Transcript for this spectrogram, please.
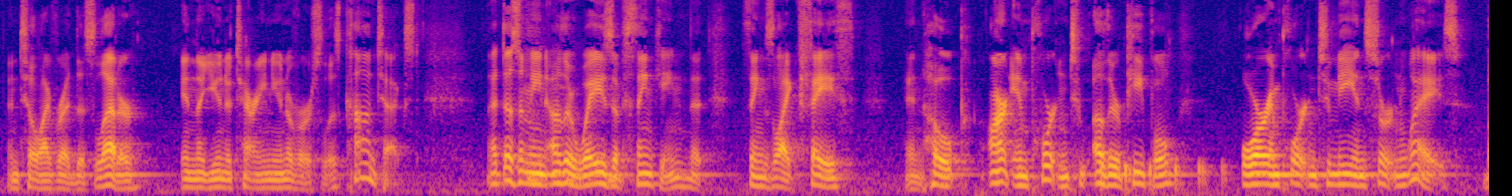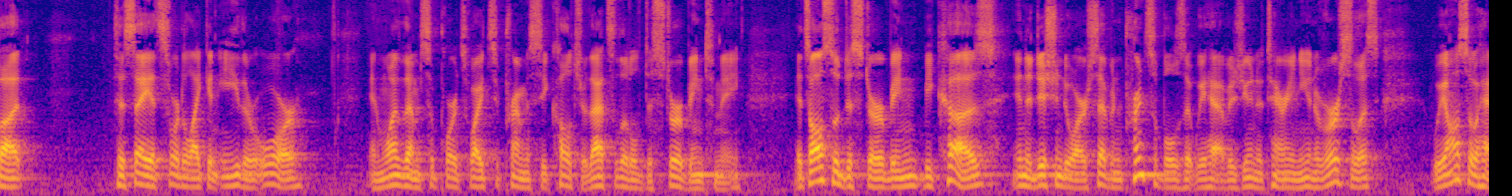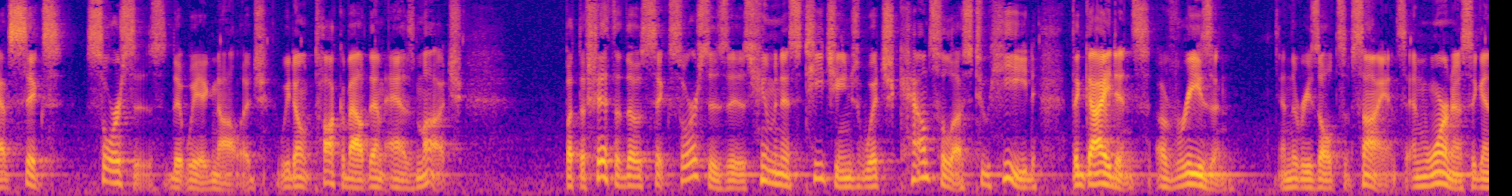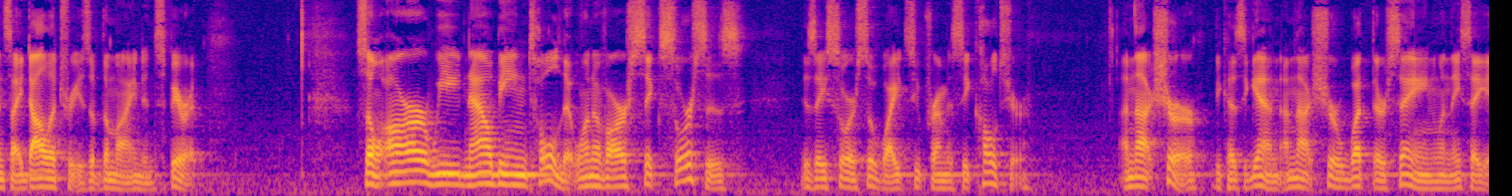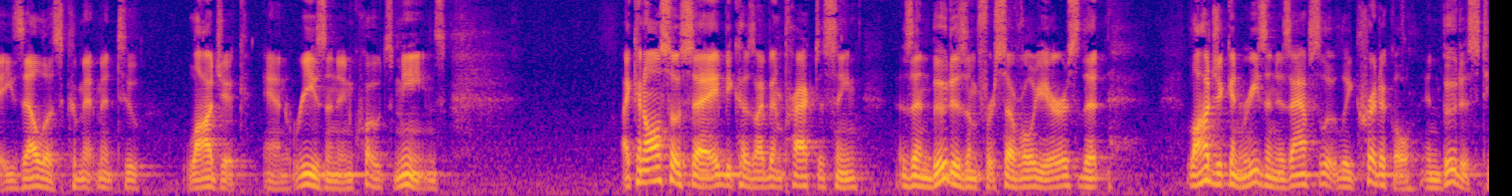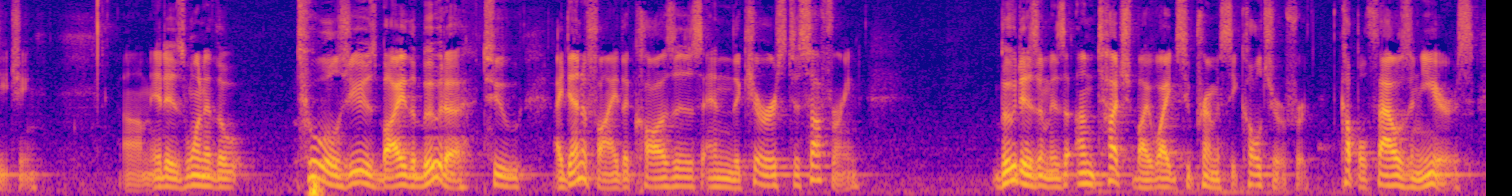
until I've read this letter in the Unitarian Universalist context. That doesn't mean other ways of thinking, that things like faith and hope aren't important to other people or important to me in certain ways. But to say it's sort of like an either or, and one of them supports white supremacy culture, that's a little disturbing to me. It's also disturbing because, in addition to our seven principles that we have as Unitarian Universalists, we also have six sources that we acknowledge. We don't talk about them as much. But the fifth of those six sources is humanist teachings which counsel us to heed the guidance of reason and the results of science and warn us against idolatries of the mind and spirit. So, are we now being told that one of our six sources is a source of white supremacy culture? I'm not sure, because again, I'm not sure what they're saying when they say a zealous commitment to logic and reason, in quotes, means. I can also say, because I've been practicing Zen Buddhism for several years, that logic and reason is absolutely critical in Buddhist teaching. Um, it is one of the tools used by the Buddha to identify the causes and the cures to suffering. Buddhism is untouched by white supremacy culture for a couple thousand years.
